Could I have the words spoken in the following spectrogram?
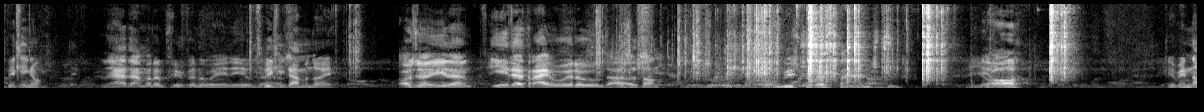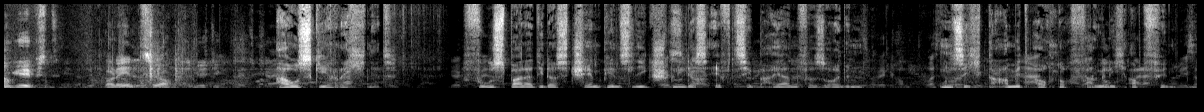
Zwickel noch. Nein, da haben wir dann 5 noch und Zwickel aus. tun wir noch ein. Also jeder, jeder 3 Euro und Also aus. dann. Du willst schon, dass Bayern spielt. Ja. Gewinner. Du gibst. Valencia. Ausgerechnet. Fußballer, die das Champions League-Spiel des FC Bayern versäumen und sich damit auch noch fröhlich abfinden.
